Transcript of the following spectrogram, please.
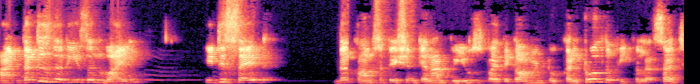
And that is the reason why it is said the Constitution cannot be used by the government to control the people as such.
